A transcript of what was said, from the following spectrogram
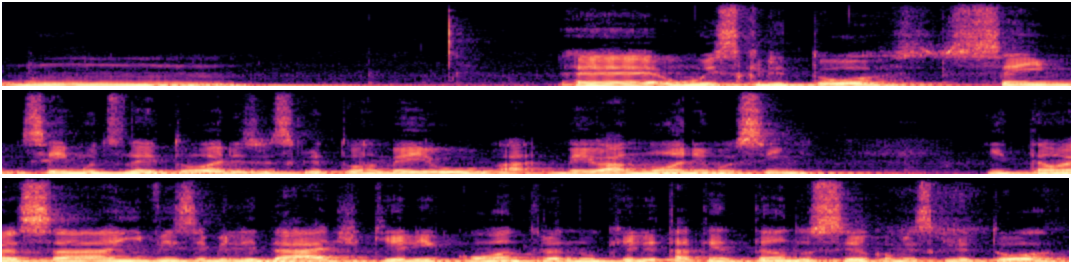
um é, um escritor sem, sem muitos leitores, um escritor meio, meio anônimo assim. Então essa invisibilidade que ele encontra no que ele está tentando ser como escritor,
